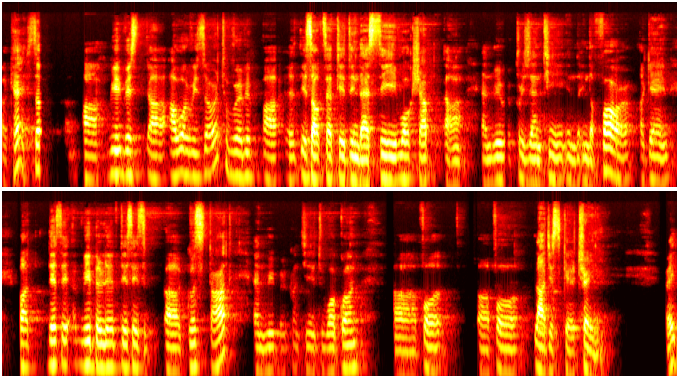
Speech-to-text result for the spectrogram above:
Okay, so uh, we, with, uh, our result will be, uh, is accepted in the SC workshop, uh, and we will presenting in the, in the fall again But this is, we believe this is a good start, and we will continue to work on for for larger scale training. Right?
